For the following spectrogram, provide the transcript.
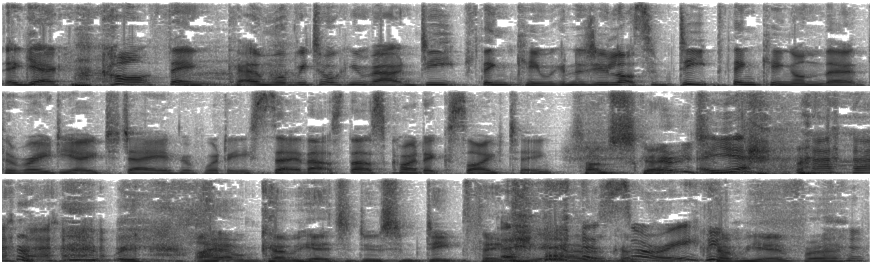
yeah, can't think. And we'll be talking about deep thinking. We're going to do lots of deep thinking on the, the radio today, everybody. So that's that's quite exciting. Sounds scary to yeah. me. I haven't come here to do some deep thinking. Sorry. Come, come here for a,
